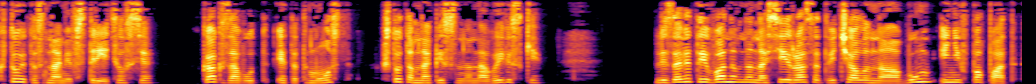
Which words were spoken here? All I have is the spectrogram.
Кто это с нами встретился? Как зовут этот мост? Что там написано на вывеске? Лизавета Ивановна на сей раз отвечала на обум и не в попад,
